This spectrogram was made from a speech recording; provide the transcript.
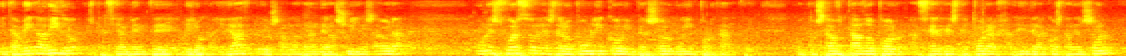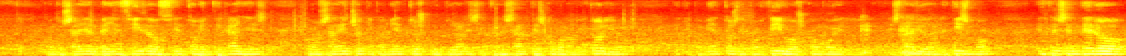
Y también ha habido, especialmente en mi localidad, ellos hablarán de las suyas ahora, un esfuerzo desde lo público inversor muy importante. Cuando se ha optado por hacer de Estepona el Jardín de la Costa del Sol, cuando se hayan embellecido 120 calles, cuando se han hecho equipamientos culturales interesantes como el auditorio, equipamientos deportivos como el estadio de atletismo, este sendero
